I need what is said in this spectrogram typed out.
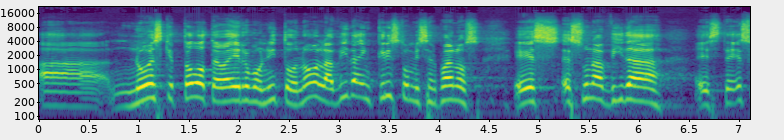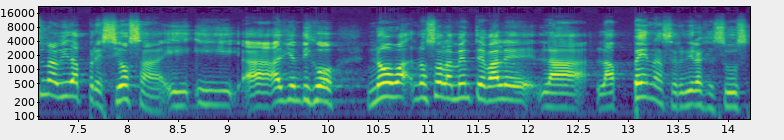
No es que todo te va a ir bonito, no, la vida en Cristo, mis hermanos, es, es una vida, este, es una vida preciosa. Y, alguien dijo, no, no solamente vale la, la, pena servir a Jesús,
